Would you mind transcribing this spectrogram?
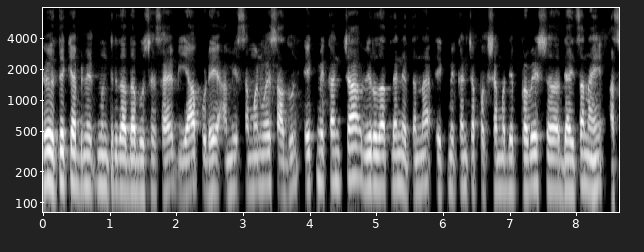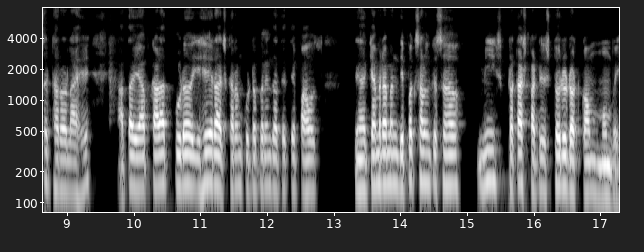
हे होते कॅबिनेट मंत्री दादा भुसे साहेब. यापुढे आम्ही समन्वय साधून एकमेकांच्या विरोधातल्या नेत्यांना एकमेकांच्या पक्षामध्ये प्रवेश द्यायचा नाही, असं ठरवलं आहे. आता या काळात पुढं हे राजकारण कुठंपर्यंत जाते ते पाहू कॅमेरामॅन दीपक साळुंकेसह मी Prakash Patil, story dot com, Mumbai.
